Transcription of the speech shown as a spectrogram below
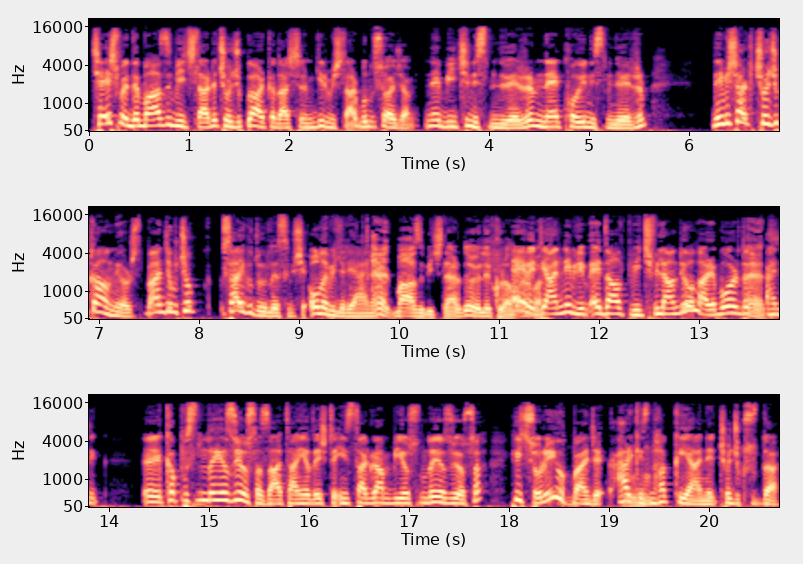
Çeşme'de bazı beachlerde çocuklu arkadaşlarım girmişler. Bunu söyleyeceğim. Ne beach'in ismini veririm ne koyun ismini veririm. Demişler ki çocuk almıyoruz. Bence bu çok saygı duyulası bir şey. Olabilir yani. Evet bazı beachlerde öyle kurallar Evet var. yani ne bileyim adult beach falan diyorlar ya. Bu arada Evet. hani e, kapısında yazıyorsa zaten ya da işte Instagram biosunda yazıyorsa hiç sorun yok bence. Herkesin hakkı yani çocuksuz da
